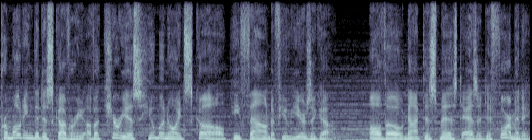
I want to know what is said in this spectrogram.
promoting the discovery of a curious humanoid skull he found a few years ago. Although not dismissed as a deformity,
